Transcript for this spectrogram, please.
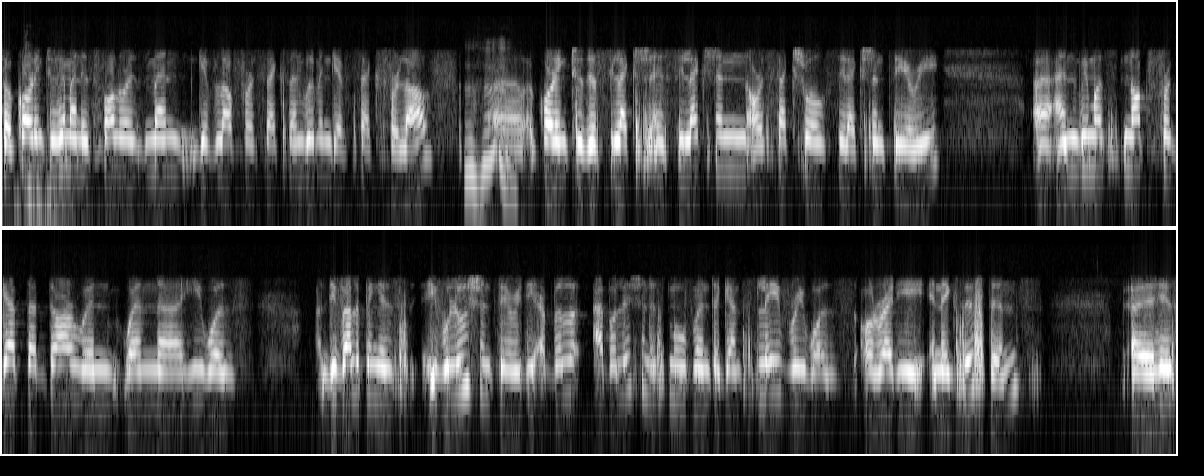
so according to him and his followers, men give love for sex and women give sex for love. Mm-hmm. Uh, according to the selection, selection or sexual selection theory. Uh, and we must not forget that Darwin, when uh, he was developing his evolution theory, the abol- abolitionist movement against slavery was already in existence. Uh, his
